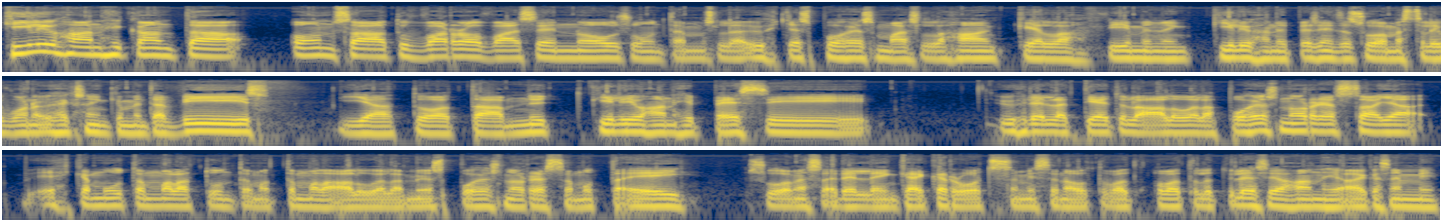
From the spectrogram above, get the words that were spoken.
kiljuhanhikanta on saatu varovaiseen nousuun tämmöisellä yhteispohjoismaisella hankkeella. Viimeinen kiljuhanhipesintä Suomessa oli vuonna 1995 ja tuota, nyt kiljuhanhi pesi yhdellä tietyllä alueella Pohjois-Norjassa ja ehkä muutamalla tuntemattomalla alueella myös Pohjois-Norjassa, mutta ei Suomessa edelleenkään eikä Ruotsissa, missä ne ovat, ovat olleet yleisiä hanhia aikaisemmin.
